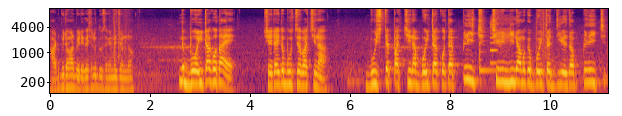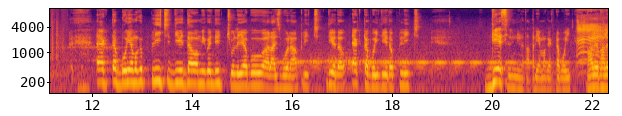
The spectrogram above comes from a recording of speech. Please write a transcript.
হার্টবিট আমার বেড়ে গেছিল দু সেকেন্ডের জন্য। কিন্তু বইটা কোথায়? সেটাই তো বুঝতে পারছি না। বুঝতে পারছি না বইটা কোথায়। প্লিজ ছিলি না আমাকে বইটা দিয়ে দাও, প্লিজ। একটা বই আমাকে প্লিজ দিয়ে দাও, আমি ওখান দিয়ে চলে যাব আর আসব না প্লিজ দিয়ে দাও, একটা বই দিয়ে দাও প্লিজ দিয়েছিলেন না, তাড়াতাড়ি আমাকে একটা বই। ভালো ভালো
